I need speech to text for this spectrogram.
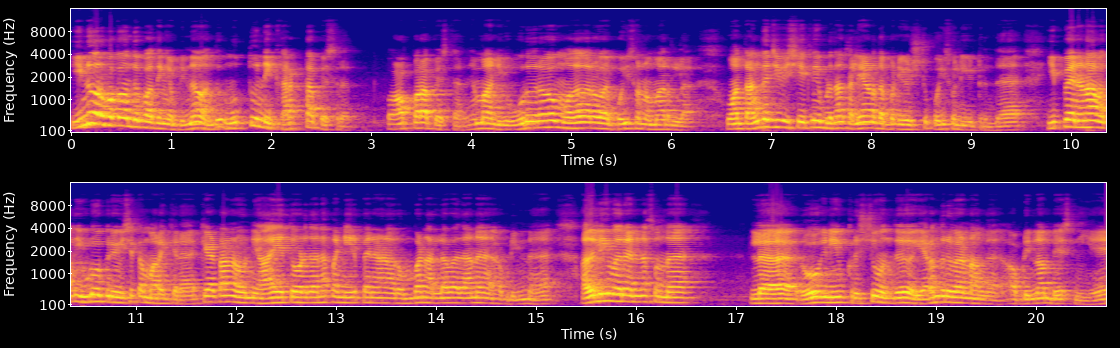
இன்னொரு பக்கம் வந்து பார்த்தீங்க அப்படின்னா வந்து முத்து இன்னைக்கு கரெக்டாக பேசுகிறார் ப்ராப்பராக பேசுறாரு. ஏமா நீ ஒரு தடவை முத தடவை பொய் சொன்ன மாதிரி இல்லை. உன் தங்கச்சி விஷயத்தையும் இப்படி தான் கல்யாணத்தை பண்ணி வச்சுட்டு பொய் சொல்லிக்கிட்டு இருந்த. இப்போ என்னன்னா வந்து இவ்வளோ பெரிய விஷயத்த மறைக்கிற. கேட்டால் நான் நியாயத்தோட தானே பண்ணியிருப்பேன். நான் ரொம்ப நல்லவ தானே அப்படின்னு. அதுலேயும் வேறு என்ன சொன்னேன் இல்லை ரோகிணியும் கிறிஸ்டும் வந்து இறந்துருவேனாங்க அப்படின்லாம் பேசினியே.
